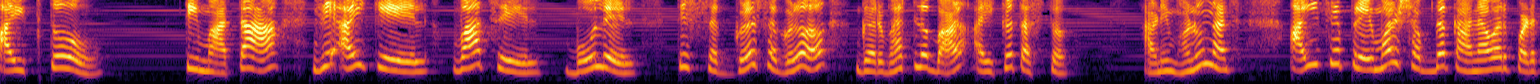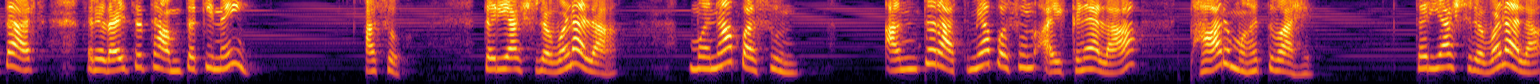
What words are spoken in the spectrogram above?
ऐकतो. ती माता जे ऐकेल वाचेल बोलेल ते सगळं सगळं गर्भातलं बाळ ऐकत असतं. आणि म्हणूनच आईचे प्रेमळ शब्द कानावर पडताच रडायचं थांबतं की नाही? असो तर या श्रवणाला मनापासून अंतरात्म्यापासून ऐकण्याला फार महत्त्व आहे. तर या श्रवणाला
